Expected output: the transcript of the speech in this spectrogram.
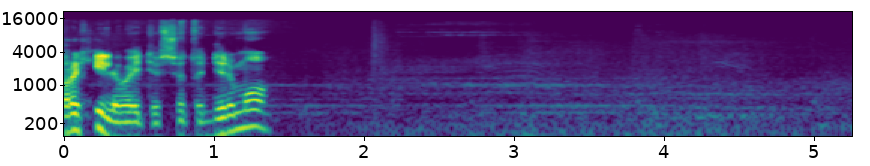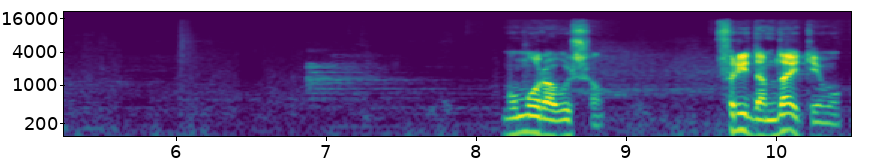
Прохиливайте все это дерьмо. Мумура вышел. Фридом дайте ему.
